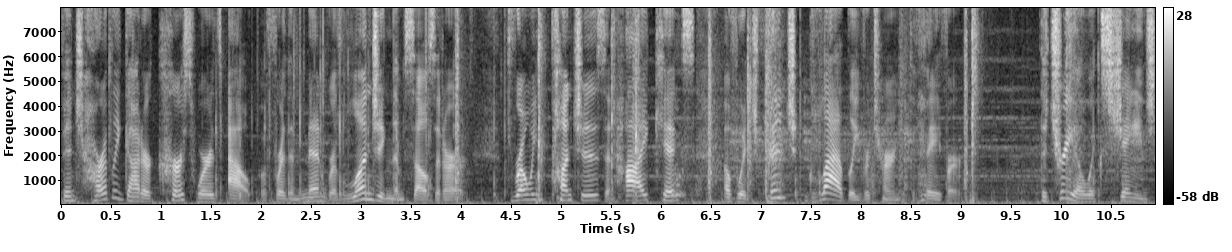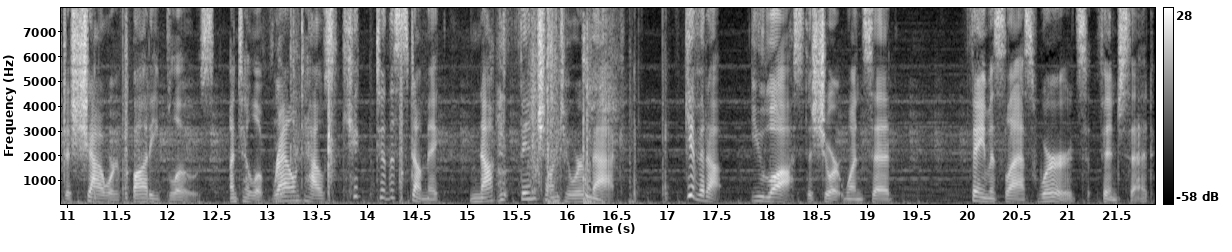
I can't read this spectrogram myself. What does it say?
Finch hardly got her curse words out before the men were lunging themselves at her, throwing punches and high kicks, of which Finch gladly returned the favor. The trio exchanged a shower of body blows until a roundhouse kick to the stomach knocked Finch onto her back. Give it up. You lost, the short one said. Famous last words, Finch said,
